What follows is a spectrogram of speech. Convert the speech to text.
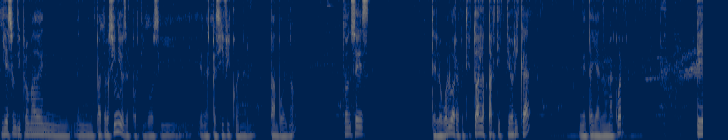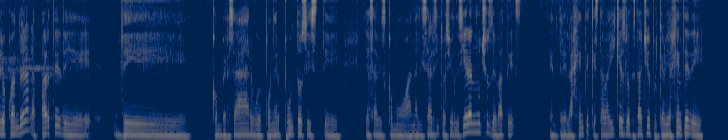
Y es un diplomado en, patrocinios deportivos y en específico en el panball, ¿no? Entonces, te lo vuelvo a repetir, toda la parte teórica neta ya no me acuerdo. Pero cuando era la parte de, de conversar o poner puntos, este, ya sabes, como analizar situaciones, y eran muchos debates entre la gente que estaba ahí, que es lo que estaba chido, porque había gente de,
